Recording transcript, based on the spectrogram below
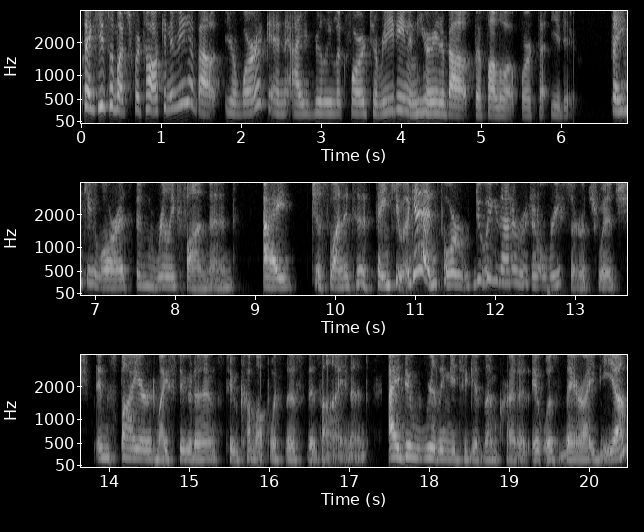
Thank you so much for talking to me about your work, and I really look forward to reading and hearing about the follow up work that you do. Thank you, Laura. It's been really fun, and I just wanted to thank you again for doing that original research, which inspired my students to come up with this design. And I do really need to give them credit. It was their idea,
